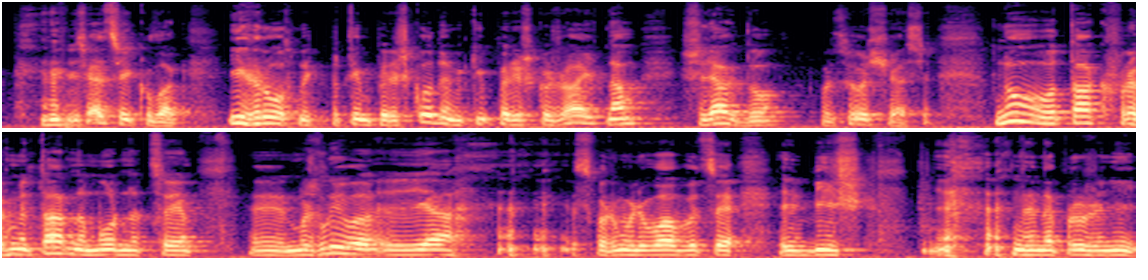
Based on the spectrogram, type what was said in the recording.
Взяти кулак і грохнути по тим перешкодам, які перешкоджають нам шлях до оцього щастя. Ну, отак фрагментарно можна це. е, Можливо, я сформулював би це більш ненапруженій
